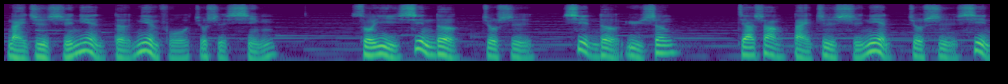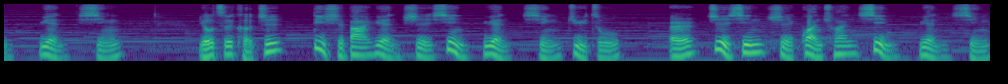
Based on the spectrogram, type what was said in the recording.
乃至十念的念佛就是行。所以信乐就是信乐欲生。加上乃至十念，就是信愿行。由此可知，第十八愿是信愿行具足，而至心是贯穿信愿行。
